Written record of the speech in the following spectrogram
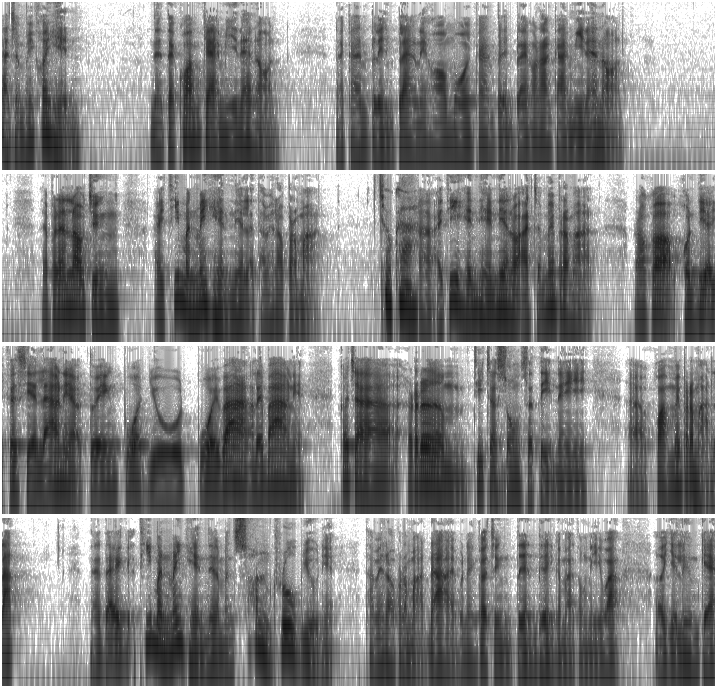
อาจจะไม่ค่อยเห็นนะแต่ความแก่มีแน่นอนนะการเปลี่ยนแปลงในฮอร์โมน การเปลี่ยนแปลงของร่างกายมีแน่นอนนะเพราะฉะนั้นเราจึงไอ้ที่มันไม่เห็นเนี่ยแหละทำให้เราประมาทเจ้าค่ะไอ้ที่เห็นเห็นเนี่ยเราอาจจะไม่ประมาท เราก็คนที่ไอ้เกษียณแล้วเนี่ยตัวเองปวดอยู่ป่วยบ้างอะไรบ้างเนี่ยก็จะเริ่มที่จะทรงสติใน ความไม่ประมาทละนะแต่ที่มันไม่เห็นเนี่ยมันซ่อนรูปอยู่เนี่ยทำให้เราประมาทได้ เพราะนั้นก็จึงเตือนเตือนกันมาตรงนี้ว่าเอออย่าลืมแก่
